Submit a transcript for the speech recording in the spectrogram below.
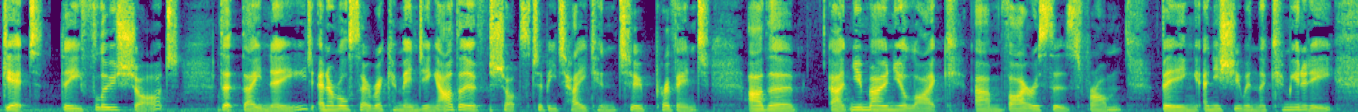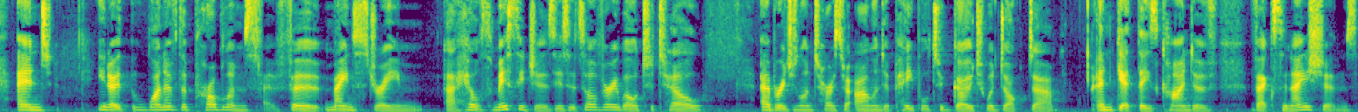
get the flu shot that they need and are also recommending other shots to be taken to prevent other uh, pneumonia like um, viruses from being an issue in the community. And, you know, one of the problems for mainstream uh, health messages is it's all very well to tell Aboriginal and Torres Strait Islander people to go to a doctor and get these kind of vaccinations.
